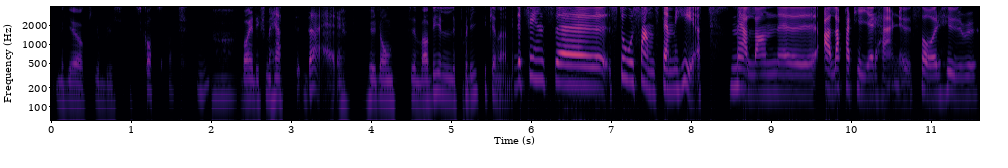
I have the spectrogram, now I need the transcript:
miljö och jordbruksutskottet. Mm. Vad är liksom hett där? Hur långt, vad vill politikerna? Det finns eh, stor samstämmighet mellan eh, alla partier här nu för hur,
